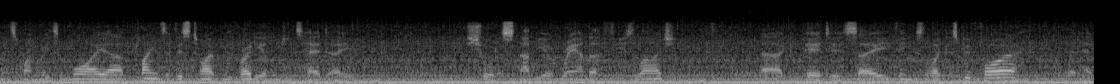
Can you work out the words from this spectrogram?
That's one reason why uh, planes of this type with radial engines had a shorter, snubbier, rounder fuselage uh, compared to, say, things like a Spitfire that had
